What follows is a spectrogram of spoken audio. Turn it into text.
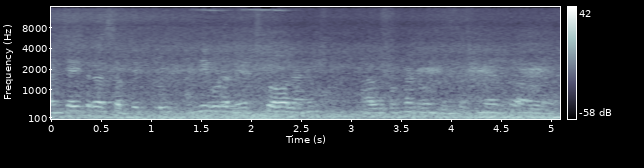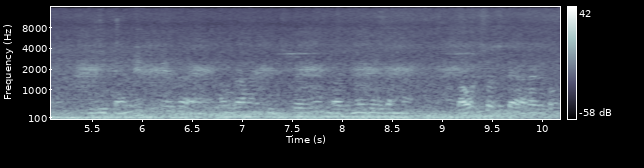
పంచాయతీరాజ్ సబ్జెక్టులు అన్నీ కూడా నేర్చుకోవాలని ఆవిడకు వీటన్నిటి మీద అవగాహన తీసుకోవడం వాటి మీద ఏదన్నా డౌట్స్ వస్తే అడగడం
